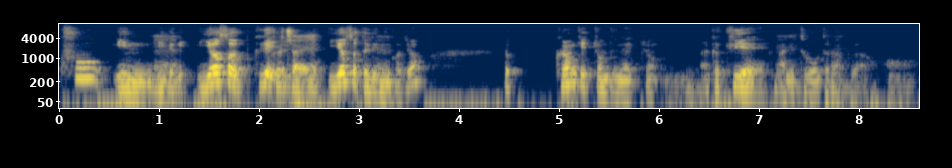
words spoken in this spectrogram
쿠인 네. 이게 이어서 그게 그렇죠. 예. 이어서 들리는 네. 거죠. 그런 게 좀 눈에 좀 그러니까 귀에 많이 네. 들어오더라고요. 어.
